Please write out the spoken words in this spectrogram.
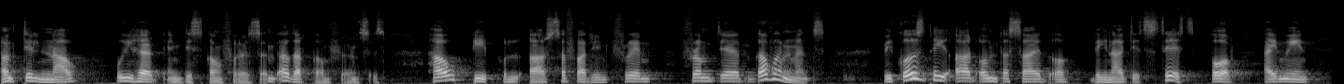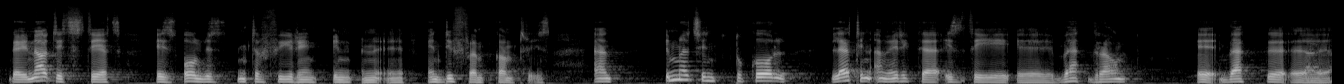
until now, we heard in this conference and other conferences how people are suffering from, from their governments because they are on the side of the United States. Or, I mean, the United States is always interfering in, in, in different countries. And imagine to call Latin America is the uh, background, uh, back, uh, uh,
